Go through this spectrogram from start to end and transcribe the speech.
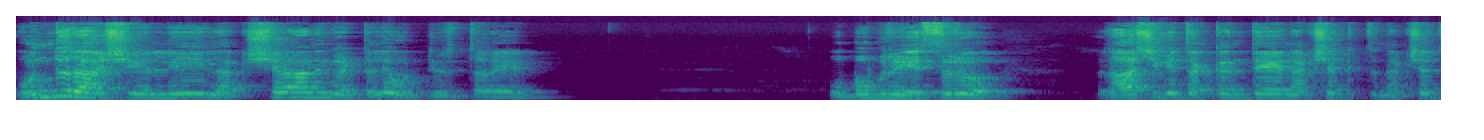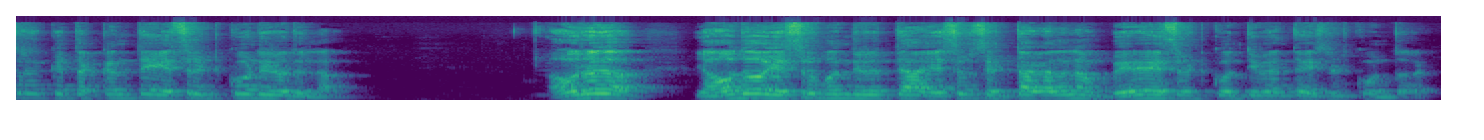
ಒಂದು ರಾಶಿಯಲ್ಲಿ ಲಕ್ಷಾನುಗಟ್ಟಲೆ ಹುಟ್ಟಿರ್ತಾರೆ. ಒಬ್ಬೊಬ್ಬರು ಹೆಸರು ರಾಶಿಗೆ ತಕ್ಕಂತೆ ನಕ್ಷತ್ರ ನಕ್ಷತ್ರಕ್ಕೆ ತಕ್ಕಂತೆ ಹೆಸರು ಇಟ್ಕೊಂಡಿರೋದಿಲ್ಲ. ಅವರ ಯಾವುದೋ ಹೆಸರು ಬಂದಿರುತ್ತೆ, ಆ ಹೆಸರು ಸೆಟ್ ಆಗಲ್ಲ, ನಾವು ಬೇರೆ ಹೆಸರು ಇಟ್ಕೊಂತೀವಿ ಅಂತ ಹೆಸರು ಇಟ್ಕೊಂತಾರೆ.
